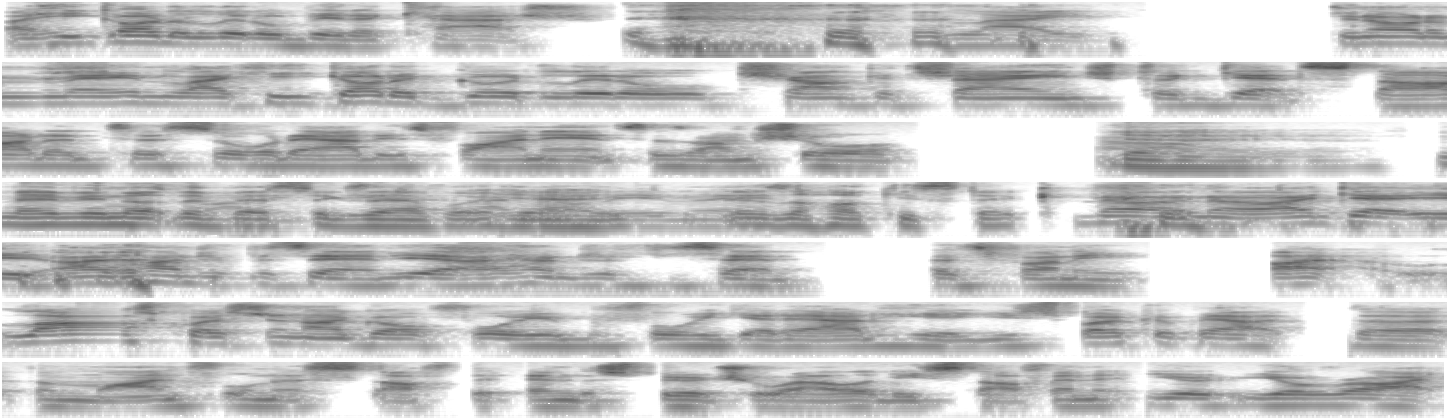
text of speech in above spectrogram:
like he got a little bit of cash late. Do you know what I mean? Like he got a good little chunk of change to get started to sort out his finances, I'm sure. Um, yeah, yeah. Maybe not the funny. best example. Yeah, I Yeah, know what you it was a hockey stick. no, no, I get you. I hundred percent. Yeah, I hundred percent. That's funny. I last question I got for you before we get out here. You spoke about the the mindfulness stuff that, and the spirituality stuff, and you're you're right.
